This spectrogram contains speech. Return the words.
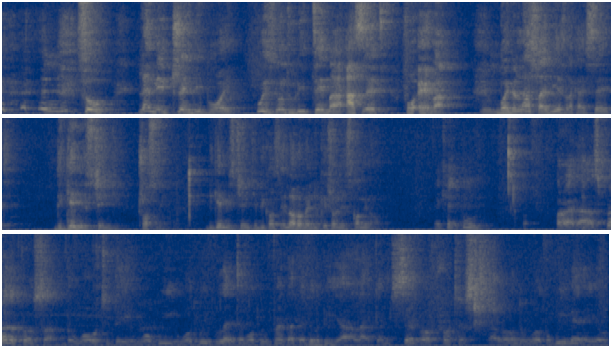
So let me train the boy who is going to retain my asset forever. But in the last five years, like I said, the game is changing. Trust me, the game is changing because a lot of education is coming up. Okay. All right. Uh, spread across um, the world today, what we what we've learned and what we've read that there are going to be uh, like um, several protests around the world for women, you know,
